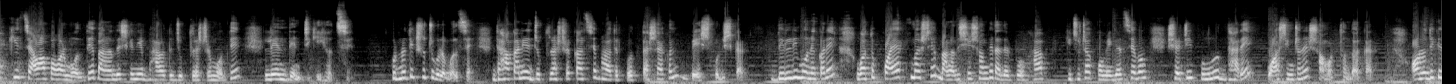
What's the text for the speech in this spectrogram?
একই চাওয়া পাওয়ার মধ্যে বাংলাদেশকে নিয়ে ভারত ও যুক্তরাষ্ট্রের মধ্যে লেনদেনটি কি হচ্ছে? কূটনৈতিক সূত্রগুলো বলছে, ঢাকা নিয়ে যুক্তরাষ্ট্রের কাছে ভারতের প্রত্যাশা এখন বেশ পরিষ্কার। দিল্লি মনে করে গত কয়েক মাসে বাংলাদেশের সঙ্গে তাদের প্রভাব কিছুটা কমে গেছে এবং সেটি পুনরুদ্ধারে ওয়াশিংটনের সমর্থন দরকার। অন্যদিকে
